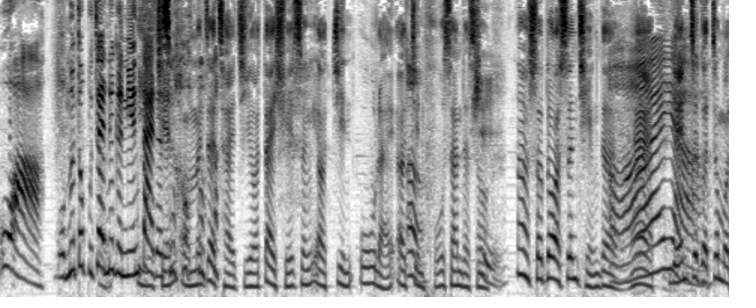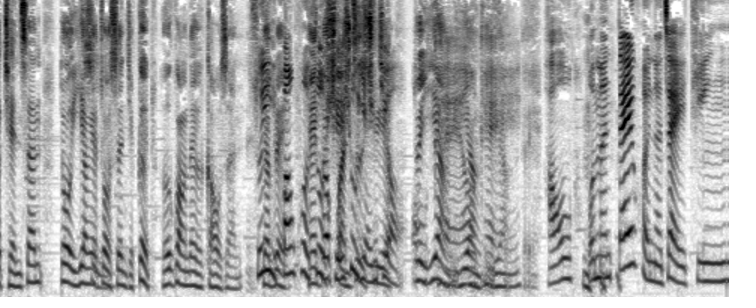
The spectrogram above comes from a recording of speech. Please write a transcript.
哇，我们都不在那个年代的时候，我们在采集哦，带学生要进屋来，要进湖山的时候，那时候都要申请的，哎，连这个这么浅山都一样要做申请，更何况那个高山，所以包括做学术研究，对，一样一样一样，对，好，我们。我们待会儿呢，再听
